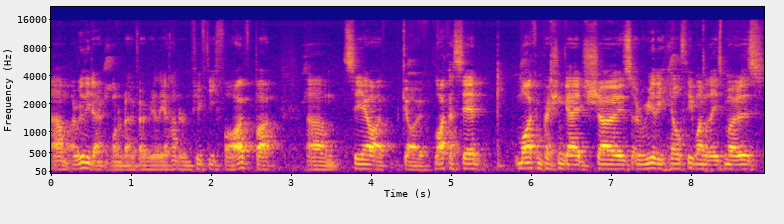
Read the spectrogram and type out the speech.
Um, I really don't want it over really 155, but um, see how I go. Like I said, my compression gauge shows a really healthy one of these motors,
